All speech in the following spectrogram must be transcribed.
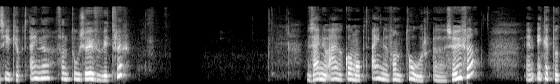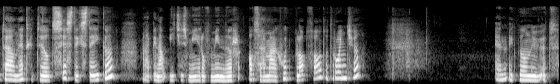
zie ik je op het einde van toer 7 weer terug. We zijn nu aangekomen op het einde van toer uh, 7 en ik heb totaal net geteld 60 steken. Maar heb je nou ietsjes meer of minder? Als hij maar goed plat valt het rondje. En ik wil nu het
